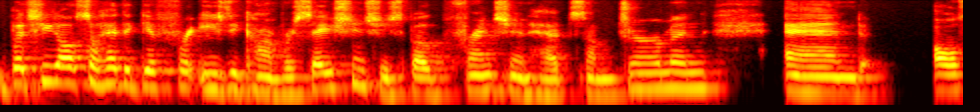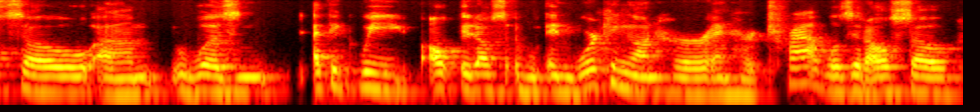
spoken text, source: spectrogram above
But she also had to give for easy conversation. She spoke french and had some german. And also um, was i think we it also in working on her and her travels it also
